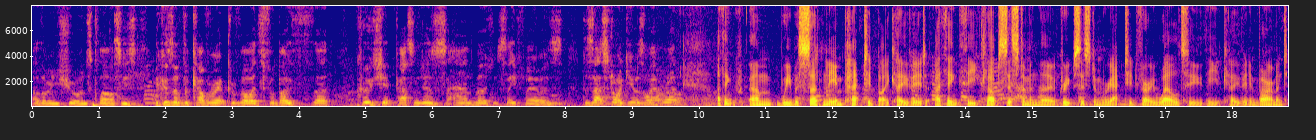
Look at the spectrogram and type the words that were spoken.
other insurance classes because of the cover it provides for both uh, cruise ship passengers and merchant seafarers. Does that strike you as about right? I think um, we were certainly impacted by COVID. I think the club system and the group system reacted very well to the COVID environment.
